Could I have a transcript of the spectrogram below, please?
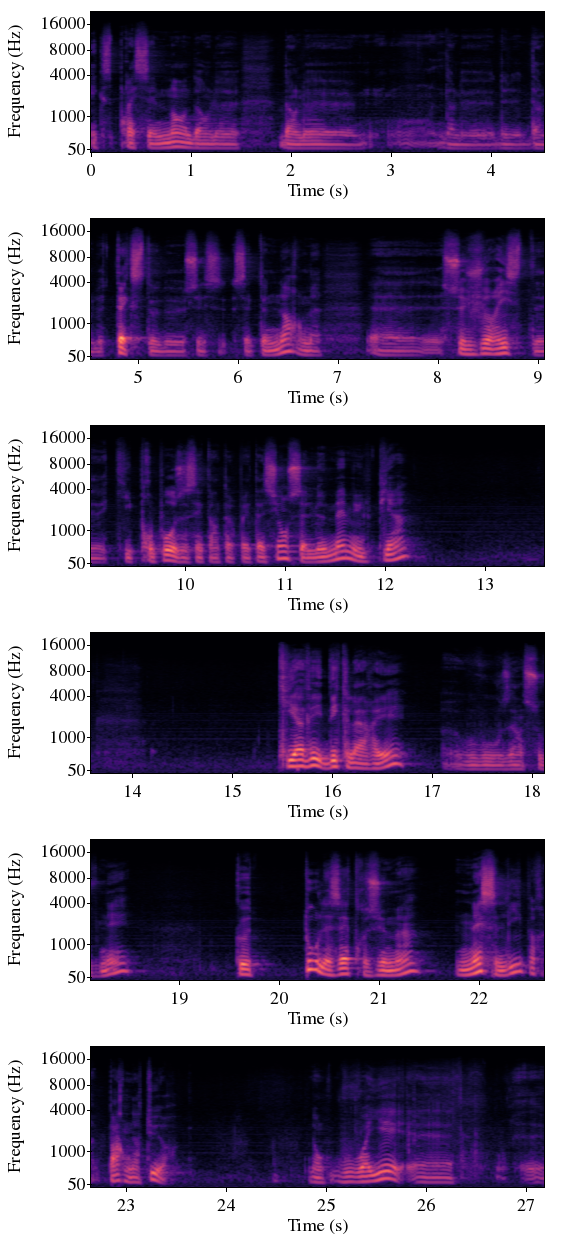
expressément dans le, dans le, texte de cette norme. Euh, ce juriste qui propose cette interprétation, c'est le même Ulpien qui avait déclaré, vous vous en souvenez, que tous les êtres humains naissent libres par nature. Donc vous voyez euh, euh,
